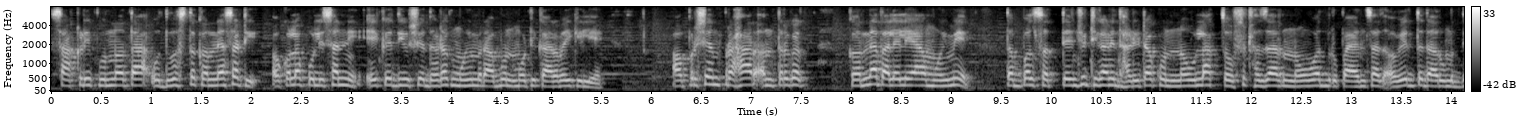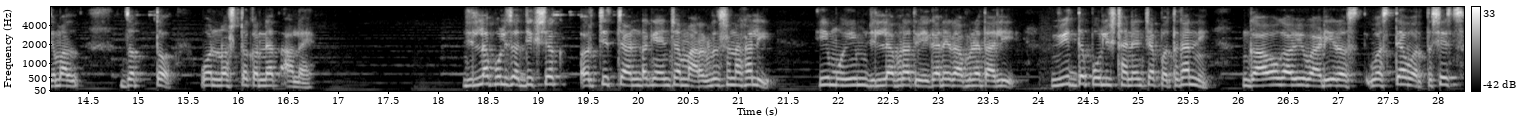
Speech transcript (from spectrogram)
साखळी पूर्णता उद्ध्वस्त करण्यासाठी अकोला पोलिसांनी एक दिवसीय धडक मोहीम राबवून मोठी कारवाई केली आहे. ऑपरेशन प्रहार अंतर्गत करण्यात आलेल्या या मोहिमेत तब्बल सत्याऐंशी ठिकाणी धाडी टाकून नऊ लाख चौसष्ट हजार नव्वद रुपयांचा अवैध दारू मुद्देमाल जप्त व नष्ट करण्यात आला आहे जिल्हा पोलीस अधीक्षक अर्चित चांडक यांच्या मार्गदर्शनाखाली ही मोहीम जिल्हाभरात वेगाने राबवण्यात आली. विविध पोलीस ठाण्यांच्या पथकांनी गावोगावी वाडी रस्त वस्त्यावर तसेच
